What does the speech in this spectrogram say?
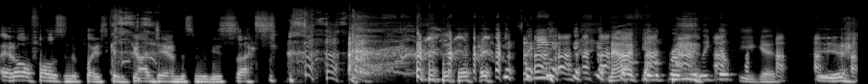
it all falls into place because goddamn, this movie sucks. now I feel appropriately guilty again. yeah.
